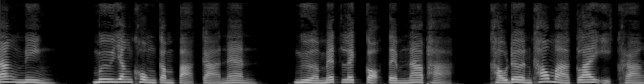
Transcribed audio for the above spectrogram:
นั่งนิ่ง มือยังคงกำปากกาแน่น เหงื่อเม็ดเล็กเกาะเต็มหน้าผาก เขาเดินเข้ามาใกล้อีกครั้ง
